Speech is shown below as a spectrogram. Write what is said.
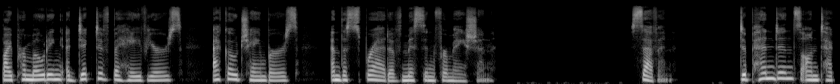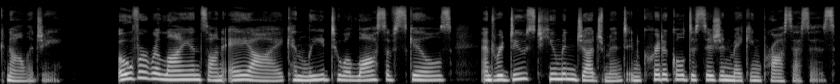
by promoting addictive behaviors, echo chambers, and the spread of misinformation. 7. Dependence on technology. Over reliance on AI can lead to a loss of skills and reduced human judgment in critical decision making processes,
